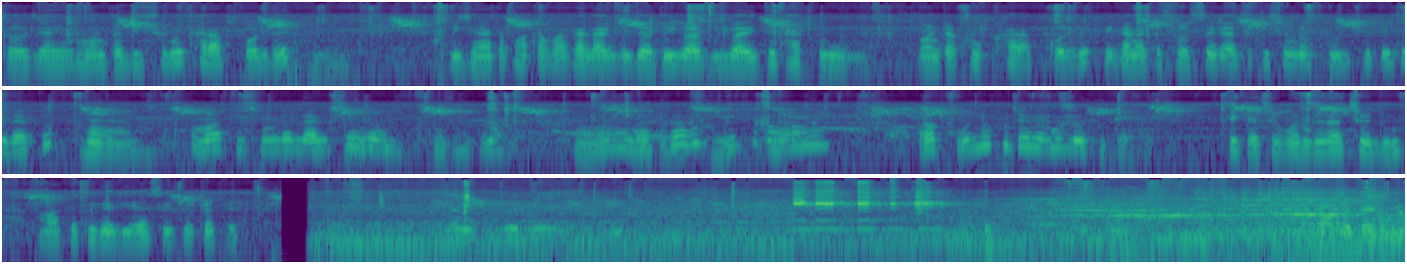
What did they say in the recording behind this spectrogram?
তো যাই হোক মনটা ভীষণই খারাপ করবে। বিছানাটা ফাঁকা ফাঁকা লাগবে যতই বাবি বাড়িতে থাকুক মনটা খুব খারাপ করবে। সেখানে একটা সর্ষে গাছে কি সুন্দর ফুল ফুটেছে দেখো। হ্যাঁ। আমার কি সুন্দর লাগছে। হ্যাঁ দেখো। হ্যাঁ। আর ফুলও ফুটে গেছে। ফুটে ঠিক আছে বন্ধুরা চলুন মাকে তুলে দিয়ে আসি ছোটোতে। কাপড়টা এখানে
